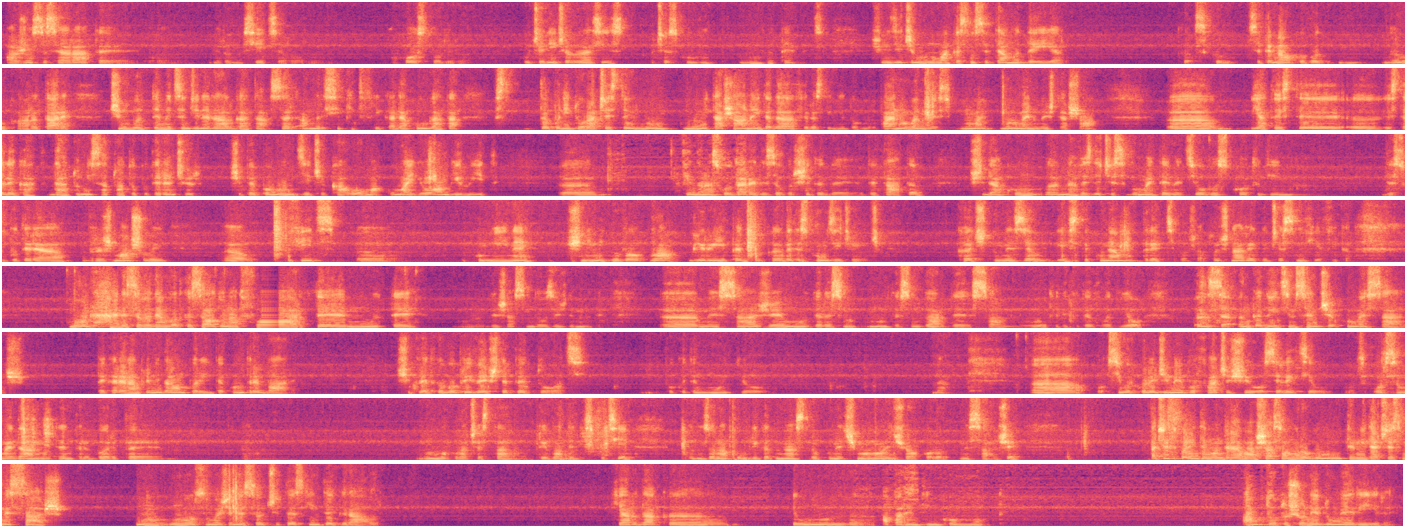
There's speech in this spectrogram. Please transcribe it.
ajuns să se arate uh, mironosițelor, apostolilor, ucenicilor, a zis acest cuvânt. Nu vă temeți. Și îmi zice, nu numai că să nu se teamă de el, că, că se temeau că văd nălucă, arătare, ci nu vă temeți în general, gata, am risipit frica, de acum gata, stăpânitorul acestei lumi, numit așa înainte de a fi răstignit Domnul, după aia nu mai numește, nu mai, nu mai numește așa, uh, iată, este, uh, este legat. Datul mi s-a toată puterea în cer și pe pământ, zice, ca om, acum eu am biruit, uh, fiind în ascultare desăvârșită de, de Tatăl, și de acum uh, nu aveți de ce să vă mai temeți. Eu vă scot din, de sub puterea vrăjmașului, uh, fiți uh, cu mine și nimic nu vă va birui, pentru că, vedeți cum zice aici, căci Dumnezeu este cu neamul dreptilor și atunci nu are de ce să ne fie frică. Bun, haideți să vedem, văd că s-au adunat foarte multe, deja sunt 20 de minute, uh, mesaje, multele sunt, multe sunt doar de salut, de câte văd eu, însă îngăduiți-mi să încep cu un mesaj pe care l-am primit de la un părinte cu o întrebare și cred că vă privește pe toți după câte mă uit eu, da. Uh, sigur, colegii mei vor face și o selecție, vor să mai da anumite întrebări pe uh, în locul acesta privat de discuție. În zona publică dumneavoastră puneți și mă uit și eu acolo mesaje. Acest părinte mă întreabă așa, sau mă rog, îmi trimite acest mesaj. Nu, nu o să mă jenesc să-l citesc integral, chiar dacă e unul uh, aparent incomod. Am totuși o nedumerire,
